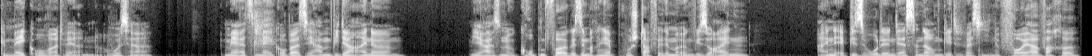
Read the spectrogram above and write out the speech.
gemakeovert werden, obwohl es ja mehr als Makeover. Sie haben wieder eine, ja, so eine Gruppenfolge. Sie machen ja pro Staffel immer irgendwie so ein, eine Episode, in der es dann darum geht, ich weiß nicht, eine Feuerwache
